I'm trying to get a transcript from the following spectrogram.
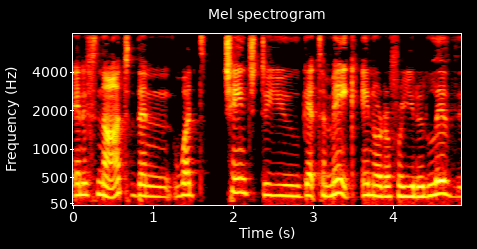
And if not, then what change do you get to make in order for you to live the,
